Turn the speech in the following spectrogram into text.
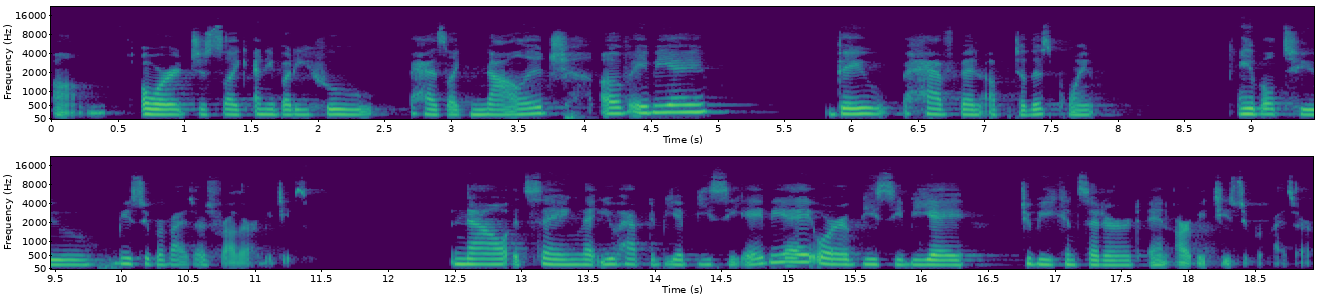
um, or just like anybody who has like knowledge of ABA they have been up to this point able to be supervisors for other RBTs. Now it's saying that you have to be a BCABA or a BCBA to be considered an RBT supervisor.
